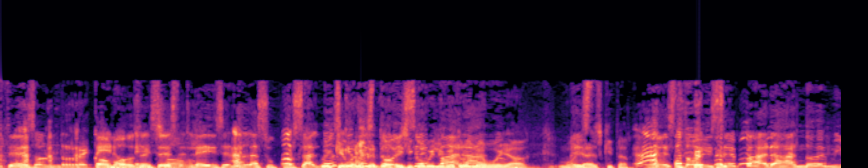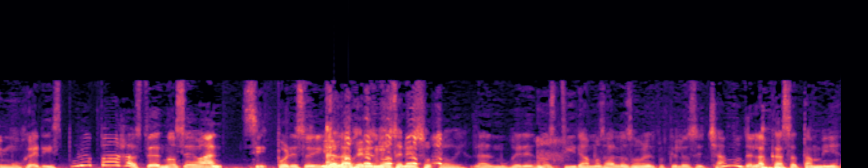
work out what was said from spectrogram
ustedes son re Pero cómodos. eso- Entonces le dicen a la sucursal, no Uy, es qué que bueno me que en estoy 35 milímetros me voy a, me voy a es- desquitar. Me estoy separando de mi mujer y es pura paja, ustedes no se van. Sí, por eso ¿Y digo, las la- mujeres no hacen eso, Claudia? las mujeres nos tiramos a los hombres porque los echamos de la casa también.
